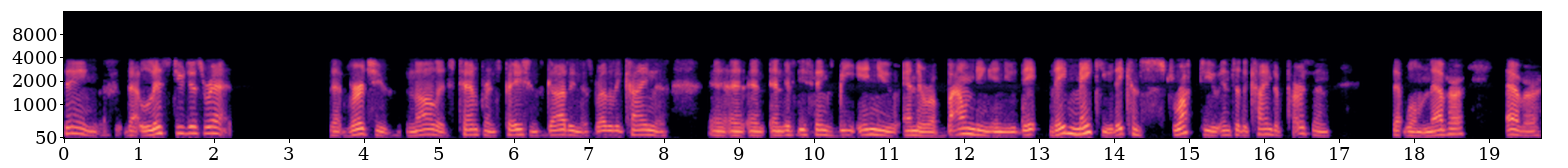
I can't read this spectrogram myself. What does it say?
things, that list you just read, that virtue, knowledge, temperance, patience, godliness, brotherly kindness, and, and and if these things be in you and they're abounding in you, they they make you, they construct you into the kind of person that will never ever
